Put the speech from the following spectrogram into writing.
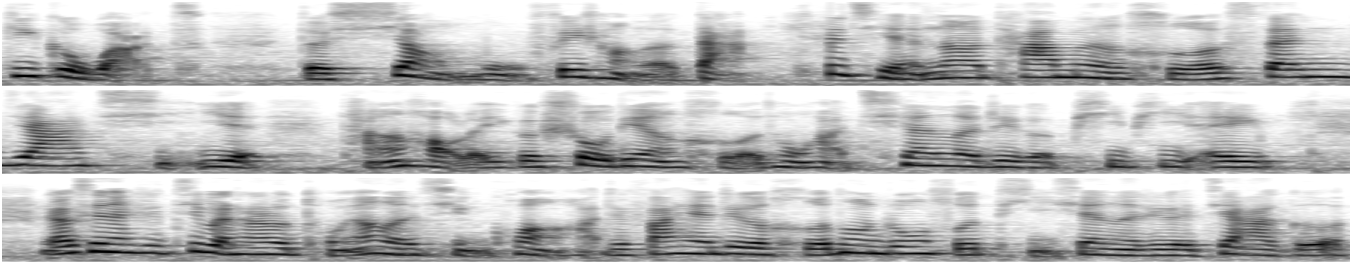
gigawatt。的项目非常的大，之前呢，他们和三家企业谈好了一个售电合同，哈，签了这个 PPA，然后现在是基本上是同样的情况，哈，就发现这个合同中所体现的这个价格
